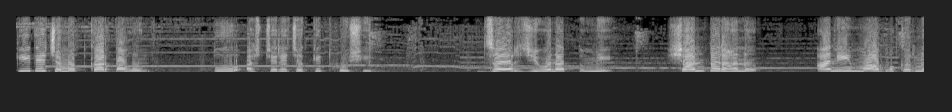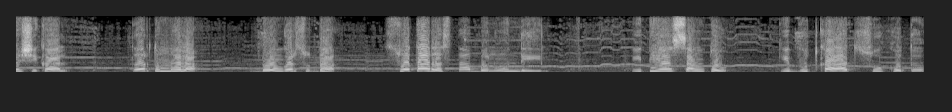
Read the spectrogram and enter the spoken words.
की ते चमत्कार पाहून तू आश्चर्यचकित होशील. जर जीवनात तुम्ही शांत राहणं आणि माफ करणं शिकाल तर तुम्हाला डोंगर सुद्धा स्वतः रस्ता बनवून देईल. इतिहास सांगतो की भूतकाळात सुख होतं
